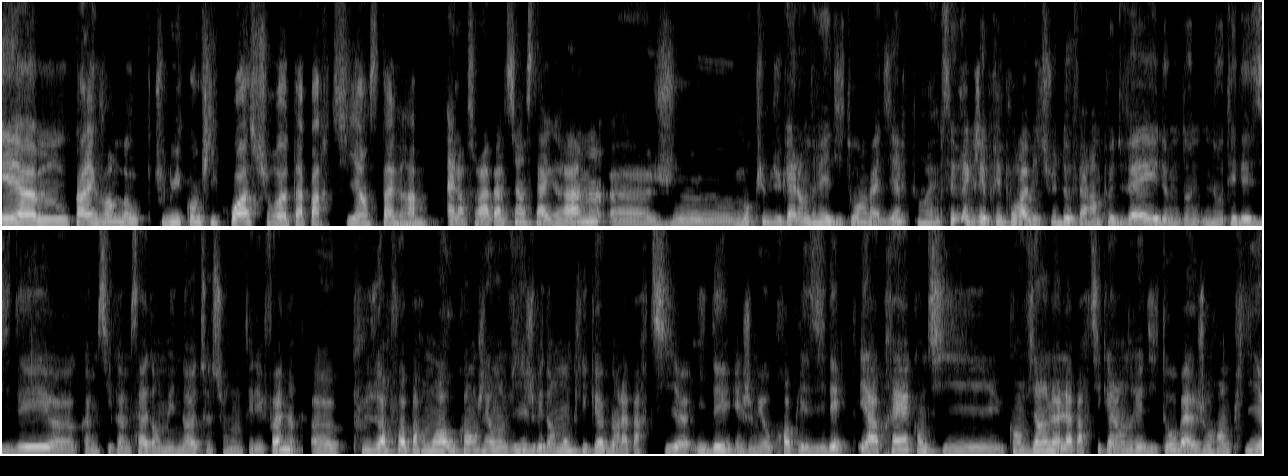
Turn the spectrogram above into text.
Et euh, par exemple, donc tu lui confies quoi sur euh, ta partie Instagram? Alors sur la partie Instagram, euh, je m'occupe du calendrier édito, on va dire. C'est vrai que j'ai pris pour habitude de faire un peu de veille, de me noter des idées comme ci comme ça dans mes notes sur mon téléphone. plusieurs fois par mois ou quand j'ai envie, je vais dans mon ClickUp dans la partie idées et je mets au propre les idées. Et après, quand il quand vient la, partie calendrier édito, bah, je remplis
